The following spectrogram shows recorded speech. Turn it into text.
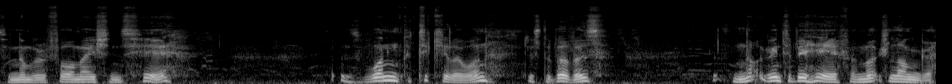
Quite a number of formations here. there's one particular one just above us that's not going to be here for much longer.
